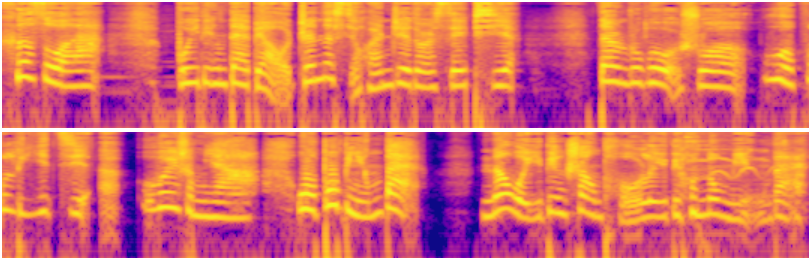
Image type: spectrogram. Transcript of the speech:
磕死我啦！不一定代表我真的喜欢这对 CP，但如果我说我不理解为什么呀，我不明白，那我一定上头了，一定要弄明白。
